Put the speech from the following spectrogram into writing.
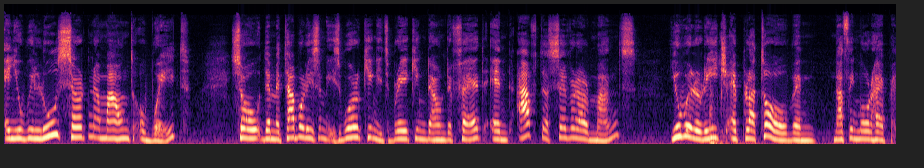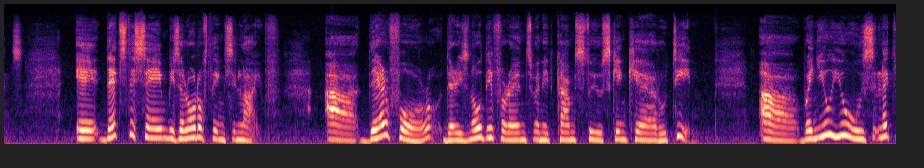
and you will lose certain amount of weight. So the metabolism is working, it's breaking down the fat, and after several months, you will reach a plateau when nothing more happens. Uh, that's the same with a lot of things in life uh, therefore, there is no difference when it comes to your skincare routine. Uh, when you use, let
